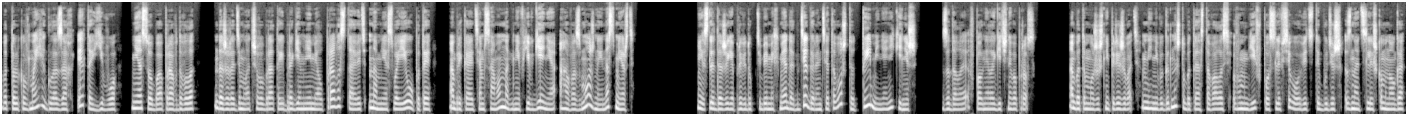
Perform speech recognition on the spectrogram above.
Вот только в моих глазах это его не особо оправдывало. Даже ради младшего брата Ибрагим не имел права ставить на мне свои опыты, обрекая тем самым на гнев Евгения, а, возможно, и на смерть. Если даже я приведу к тебе Мехмеда, где гарантия того, что ты меня не кинешь?» Задала я вполне логичный вопрос. «Об этом можешь не переживать. Мне невыгодно, чтобы ты оставалась в МГИФ после всего, ведь ты будешь знать слишком много.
